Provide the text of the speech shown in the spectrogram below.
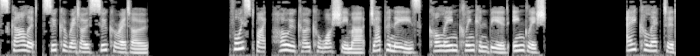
Scarlet, Sukareto Sukareto, Voiced by Houko Kuwashima, Japanese, Colleen Clinkenbeard, English. A collected,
